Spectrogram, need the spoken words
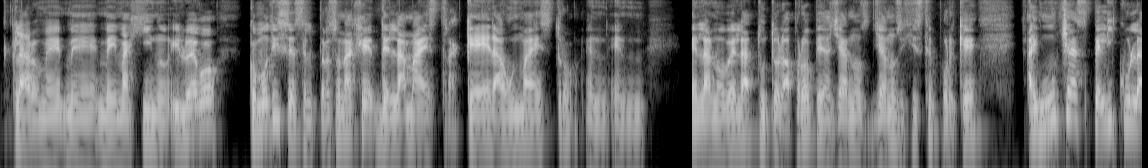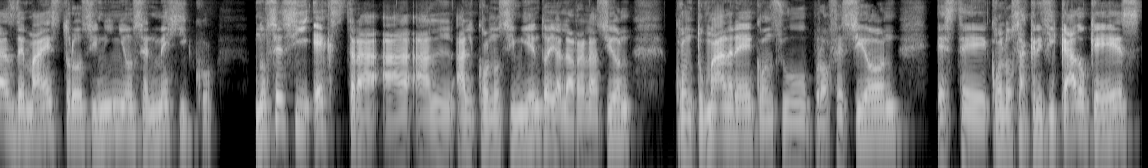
Claro, me, me, me imagino. Y luego, como dices, el personaje de la maestra, que era un maestro en, en, en la novela, tú te lo apropias, ya nos, ya nos dijiste por qué. Hay muchas películas de maestros y niños en México. No sé si extra al, conocimiento y a la relación con tu madre, con su profesión, este, con lo sacrificado que es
